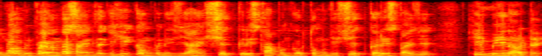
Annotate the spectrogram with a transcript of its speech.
तुम्हाला मी पहिल्यांदा सांगितलं की ही कंपनी जी आहे शेतकरी स्थापन करतो. म्हणजे शेतकरीच पाहिजे ही मेन अट आहे.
